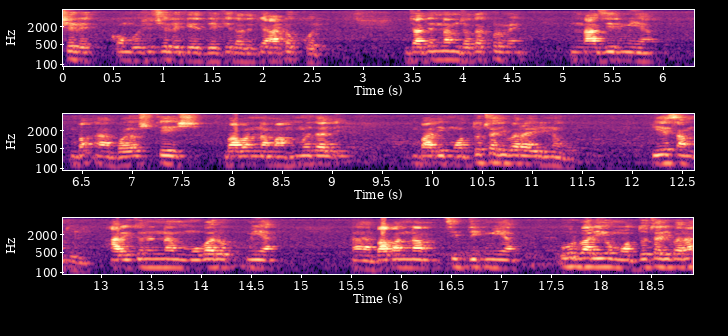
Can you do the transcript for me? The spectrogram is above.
ছেলে, কম বয়সী ছেলেকে দেখে তাদেরকে আটক করে যাদের নাম যথাক্রমে নাজির মিয়া বয়স তেইশ, বাবার নাম আহমেদ আলী, বাড়ি মধ্যচারিপাড়া এডিনগর পিএস আমতুলি। আরেকজনের নাম মোবারক মিয়া বাবার নাম সিদ্দিক মিয়া, ওর বাড়িও মধ্যচারিপাড়া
